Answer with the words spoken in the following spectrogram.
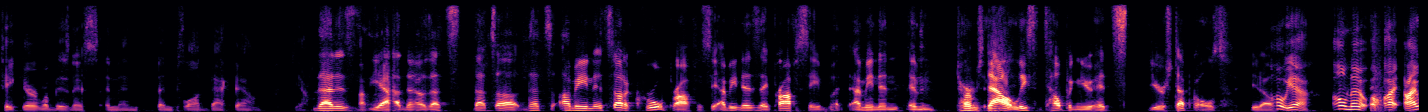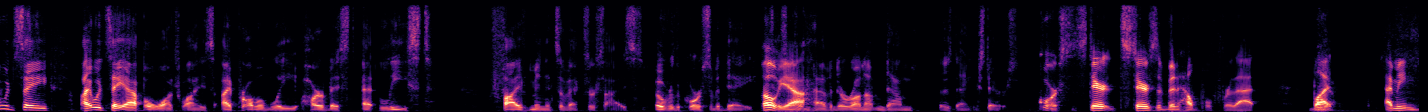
take care of my business and then then plod back down. Yeah. That is yeah no that's that's a that's I mean it's not a cruel prophecy. I mean it is a prophecy but I mean in in terms now at least it's helping you hit your step goals you know oh yeah Oh no, I, I would say I would say Apple Watch wise, I probably harvest at least five minutes of exercise over the course of a day. Oh yeah, having to run up and down those dang stairs. Of course, stair, stairs have been helpful for that. But I mean,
